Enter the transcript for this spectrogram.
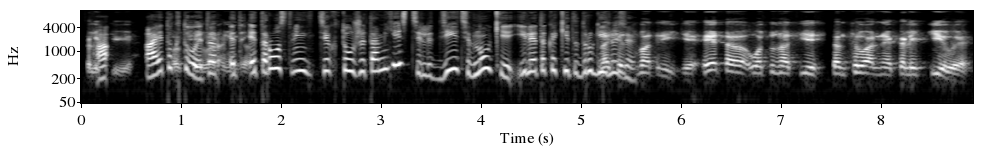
в коллективе. А, а это кто? Это, это, это родственники тех, кто уже там есть? Или дети, внуки? Или это какие-то другие Значит, люди? смотрите, это вот у нас есть танцевальные коллективы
